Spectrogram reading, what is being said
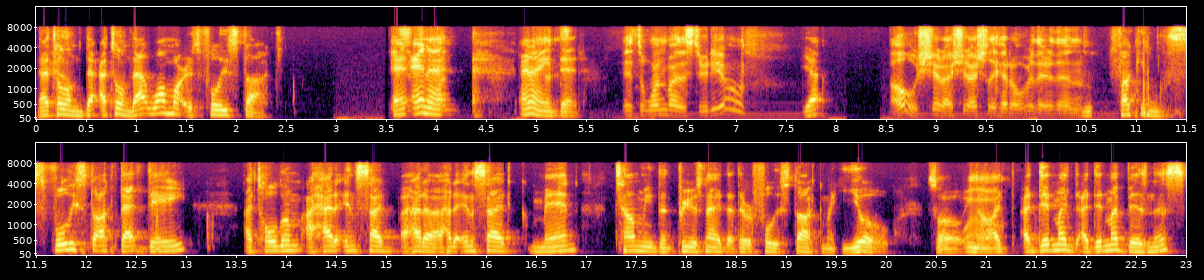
And I told him that I told him that Walmart is fully stocked, and Is and I one- and I ain't dead. it's the one by the studio. Yeah. Oh shit! I should actually head over there then. Fucking fully stocked that day. I told them I had an inside I had a I had an inside man tell me the previous night that they were fully stocked. I'm like, yo. So you know, I I did my I did my business,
